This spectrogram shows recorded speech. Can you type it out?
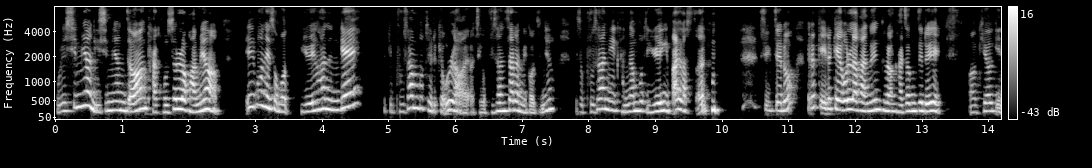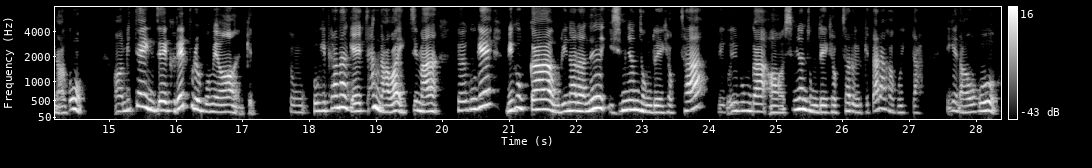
우리 10년, 20년 전 다 거슬러 가면 일본에서 뭐 유행하는 게 이렇게 부산부터 이렇게 올라와요. 제가 부산 사람이거든요. 그래서 부산이 강남보다 유행이 빨랐어요. 실제로 이렇게 이렇게 올라가는 그런 과정들을 어 기억이 나고 어 밑에 인제 그래프를 보면 이렇게 좀 보기 편하게 쫙 나와 있지만 결국에 미국과 우리나라는 20년 정도의 격차 그리고 일본과 어 10년 정도의 격차로 이렇게 따라가고 있다. 이게 나오고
